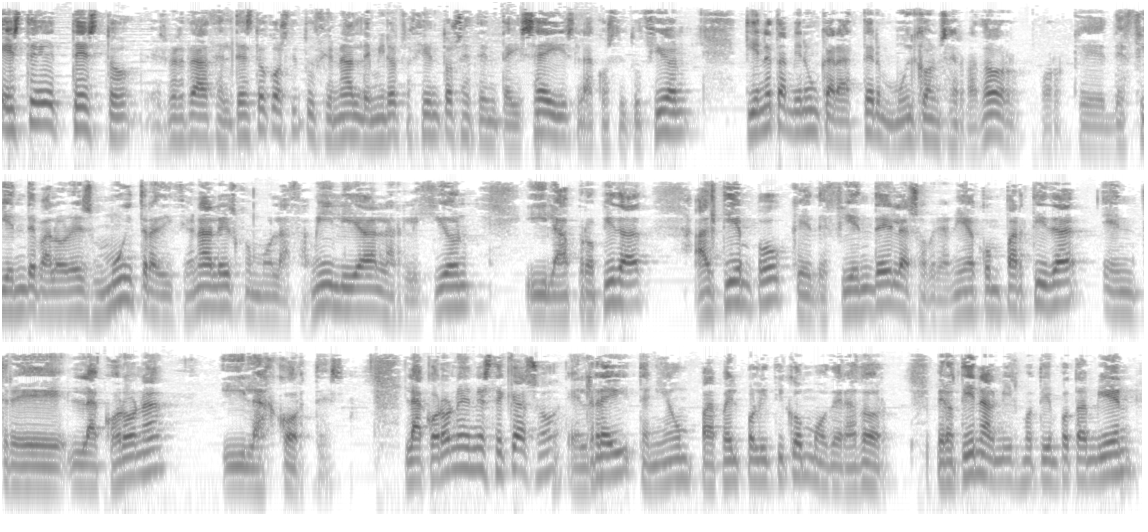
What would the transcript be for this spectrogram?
Este texto, es verdad, el texto constitucional de 1876, la Constitución, tiene también un carácter muy conservador, porque defiende valores muy tradicionales como la familia, la religión y la propiedad, al tiempo que defiende la soberanía compartida entre la corona y las Cortes. La corona en este caso, el rey, tenía un papel político moderador, pero tiene al mismo tiempo también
